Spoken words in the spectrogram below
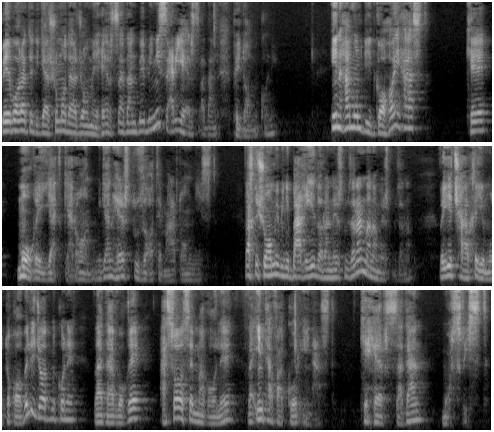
به عبارت دیگر شما در جامعه هرس زدن ببینی سریع هرس زدن پیدا می‌کنی. این همون دیدگاه هایی هست که موقعیتگران میگن هرس تو ذات مردم نیست. وقتی شما می‌بینی بقیه دارن هرس می‌زنن منم هرس می‌زنم. و یه چرخه متقابل ایجاد می‌کنه و در واقع اساس مقاله و این تفکر این هست که هرس زدن مصریست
